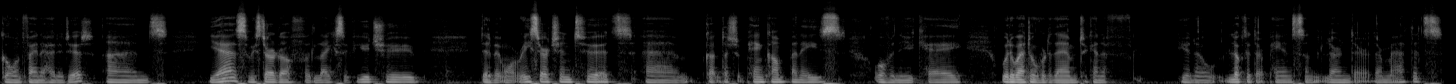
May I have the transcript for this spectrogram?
go and find out how to do it, and yeah, so we started off with likes of YouTube, did a bit more research into it, um, got in touch with paint companies over in the UK. Would have went over to them to kind of, you know, looked at their paints and learned their, their methods.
